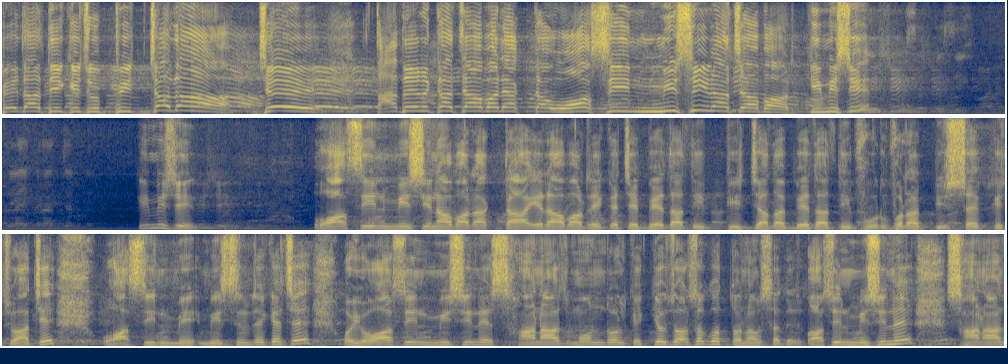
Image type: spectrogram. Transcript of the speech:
বেদাতি কিছু পিজ্জাদা যে তাদের কাছে আবার একটা ওয়াশিং মেশিন আছে আবার। কি মেশিন? কি মেশিন? ওয়াসিন মেশিন আবার একটা এরা আবার রেখেছে বেদাতি পিজ্জাদা বেদাতি ফুরফুরা পিস সাহেব কিছু আছে। ওয়াসিন মেশিন রেখেছে ওই ওয়াসিন মেশিনে সানাজ মণ্ডলকে কেউ জলসা করতো না ওর সাথে? ওয়াসিন মেশিনে সানাজ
